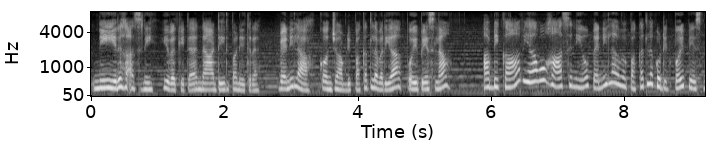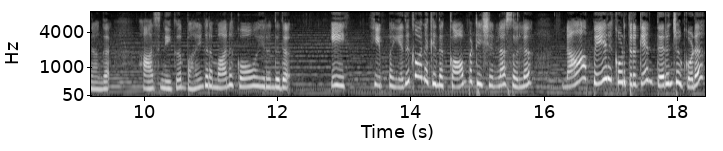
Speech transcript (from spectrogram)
நீ இரு ஹாசினி. இவகிட்ட நான் டீல் பண்ணிருக்கிறேன் வெண்ணிலா கொஞ்சம் அப்படி பக்கத்துல வரியா? போய் பேசலாம்? அப்படி காவியாவும் ஹாசினியும் வெண்ணிலாவை பக்கத்துல கூட்டிட்டு போய் பேசினாங்க. ஹாசினிக்கு பயங்கரமான கோவம் இருந்தது. ஏ இப்போ எதுக்கு உனக்கு இந்த காம்படிஷன்லாம் சொல்லு? நான் பேர் கொடுத்துருக்கேன்னு தெரிஞ்சும் கூட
